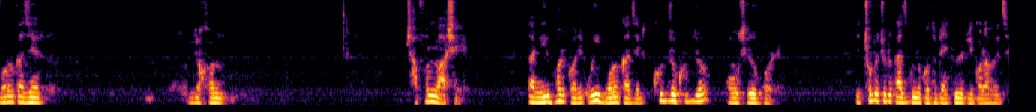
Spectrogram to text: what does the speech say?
বড় কাজের যখন সাফল্য আসে, তা নির্ভর করে ওই বড় কাজের ক্ষুদ্র ক্ষুদ্র অংশের উপরে। যে ছোট ছোট কাজগুলো কতটা অ্যাকুরেটলি করা হয়েছে।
